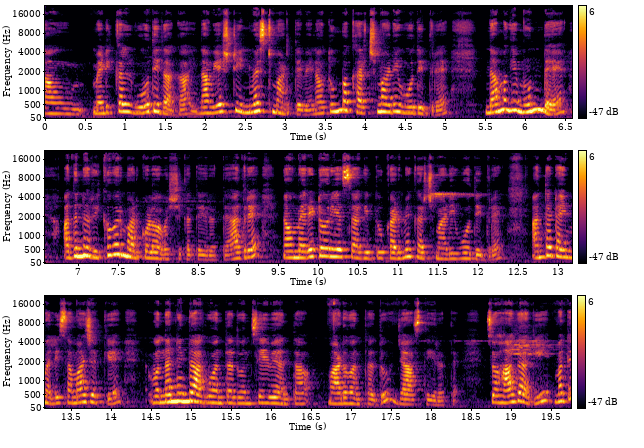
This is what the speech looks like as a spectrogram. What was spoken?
ನಾವು ಮೆಡಿಕಲ್ ಓದಿದಾಗ ನಾವು ಎಷ್ಟು ಇನ್ವೆಸ್ಟ್ ಮಾಡ್ತೇವೆ, ನಾವು ತುಂಬ ಖರ್ಚು ಮಾಡಿ ಓದಿದರೆ ನಮಗೆ ಮುಂದೆ ಅದನ್ನು ರಿಕವರ್ ಮಾಡ್ಕೊಳ್ಳೋ ಅವಶ್ಯಕತೆ ಇರುತ್ತೆ. ಆದರೆ ನಾವು ಮೆರಿಟೋರಿಯಸ್ ಆಗಿದ್ದು ಕಡಿಮೆ ಖರ್ಚು ಮಾಡಿ ಓದಿದರೆ ಅಂಥ ಟೈಮಲ್ಲಿ ಸಮಾಜಕ್ಕೆ ನನ್ನಿಂದ ಆಗುವಂಥದ್ದು ಒಂದು ಸೇವೆ ಅಂತ ಮಾಡುವಂಥದ್ದು ಜಾಸ್ತಿ ಇರುತ್ತೆ. ಸೊ ಹಾಗಾಗಿ ಮತ್ತು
